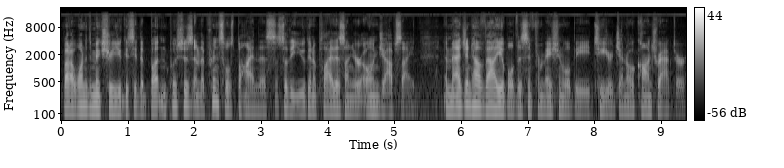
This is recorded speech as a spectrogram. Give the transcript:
but I wanted to make sure you could see the button pushes and the principles behind this so that you can apply this on your own job site. Imagine how valuable this information will be to your general contractor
